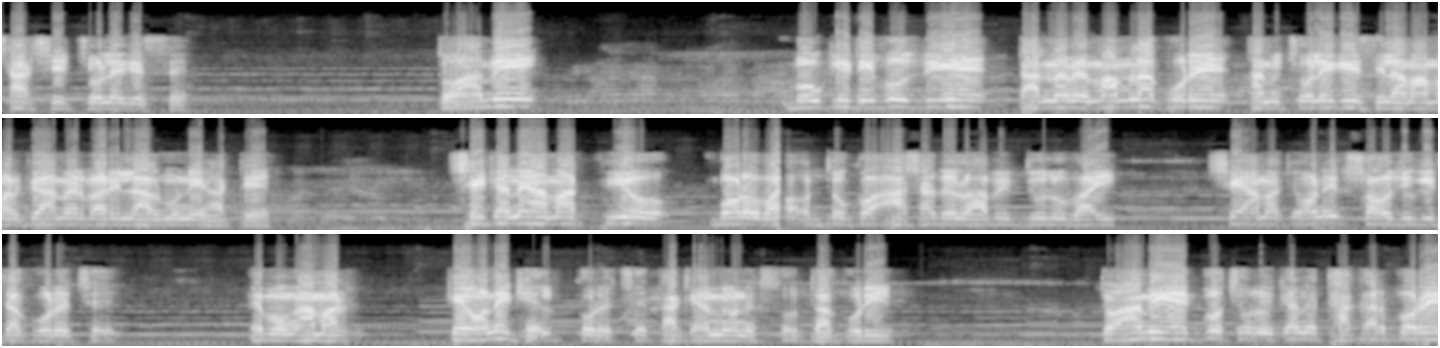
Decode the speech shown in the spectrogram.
চার্জশিট চলে গেছে। তো আমি বউকে ডিভোর্স দিয়ে তার নামে মামলা করে আমি চলে গেছিলাম আমার গ্রামের বাড়ি লালমনিরহাটে। সেখানে আমার প্রিয় বড় ভাই অধ্যক্ষ আসাদুল হাবিব দুলু ভাই, সে আমাকে অনেক সহযোগিতা করেছে এবং আমার কে অনেক হেল্প করেছে, তাকে আমি অনেক শ্রদ্ধা করি। তো আমি এক বছর ওইখানে থাকার পরে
